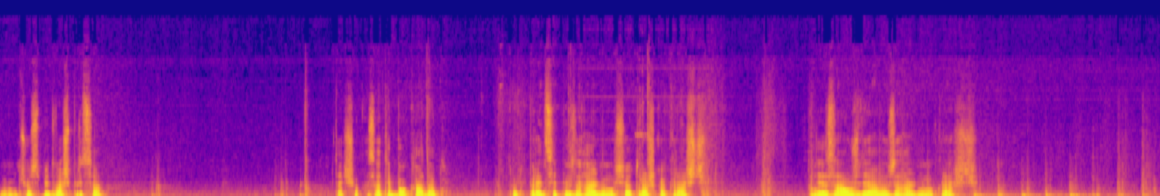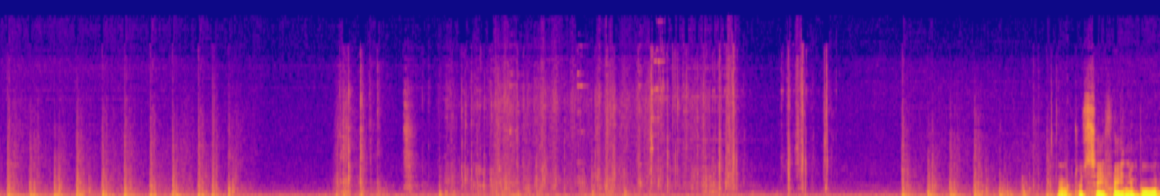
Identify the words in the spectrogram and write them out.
Ну, Нічого собі, два шприца. Та що казати, блокада. Тут, в принципі, в загальному все трошки краще. Не завжди, але в загальному краще. О, тут сейфа і не було.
